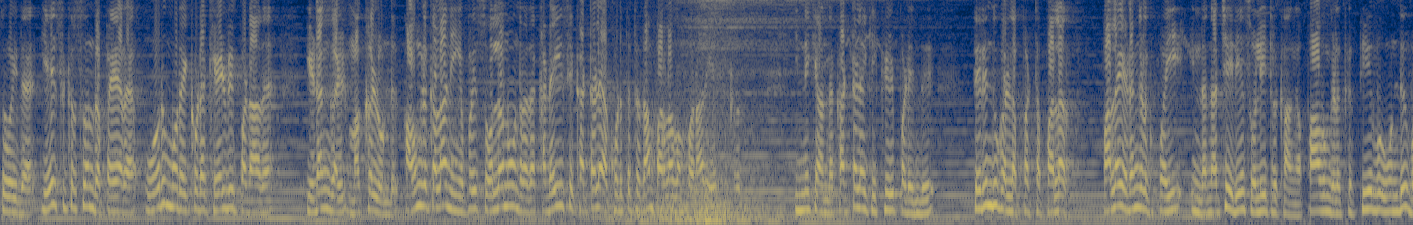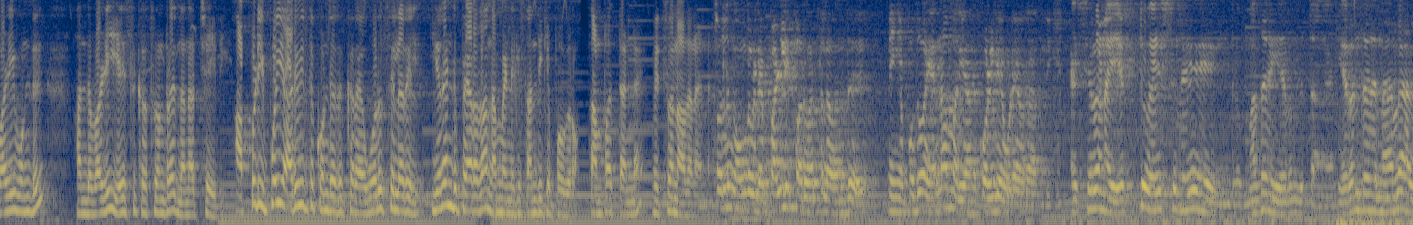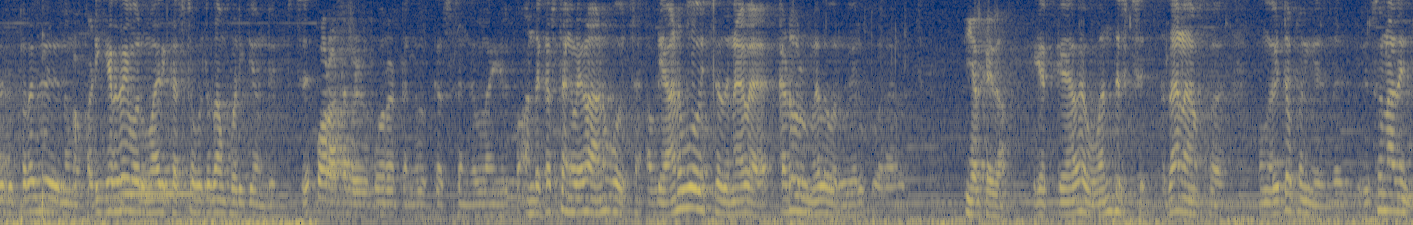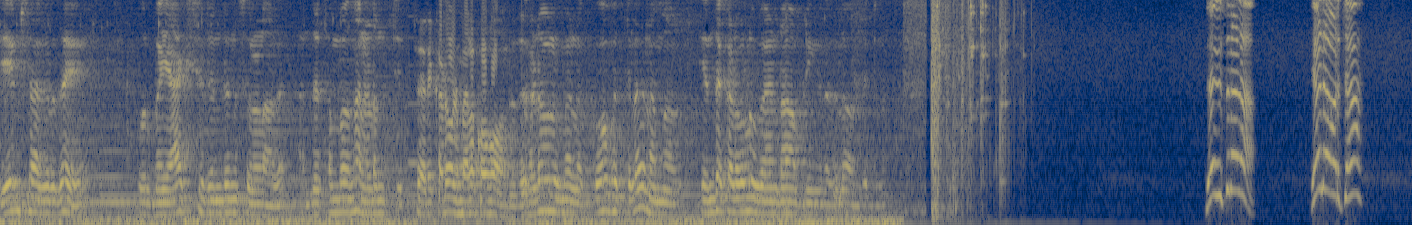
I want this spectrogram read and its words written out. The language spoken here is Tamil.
ஸோ இதை இயேசு கிறிஸ்துன்ற பெயரை ஒரு முறை கூட கேள்விப்படாத இடங்கள் மக்கள் உண்டு. அவங்களுக்கெல்லாம் நீங்கள் போய் சொல்லணுன்றத கடைசி கட்டளையை கொடுத்துட்டு தான் பரலோகம் போனார் இயேசு கிறிஸ்து. இன்னைக்கு அந்த கட்டளைக்கு கீழ்ப்படிந்து தெரிந்து கொள்ளப்பட்ட பலர் பல இடங்களுக்கு போய் இந்த நற்செய்தியை சொல்லிட்டு இருக்காங்க. பாவங்களுக்கு தீர்வு உண்டு வழி உண்டு. அந்த வழி இயேசு கிறிஸ்துன்ற இந்த நற்செய்தி. அப்படி போய் அறிவித்துக் கொண்டிருக்கிற ஒரு சிலரில் இரண்டு பேரை தான் நம்ம இன்னைக்கு சந்திக்க போகிறோம். சம்பத் அண்ணன் விஸ்வநாதன் அண்ணன். சொல்லுங்க உங்களுடைய பள்ளி பருவத்துல வந்து நீங்க பொதுவா என்ன மாதிரியான கொள்கை உடையவரா இருந்தீங்க? ஆக்சுவலாக நான் எட்டு வயசுலேயே எங்கள் மதர் இறந்துட்டாங்க. இறந்ததுனால அதுக்கு பிறகு நம்ம படிக்கிறதே ஒரு மாதிரி கஷ்டப்பட்டு தான் படிக்க வேண்டியிருந்துச்சு. போராட்டங்கள். போராட்டங்கள் கஷ்டங்கள்லாம் இருக்கும். அந்த கஷ்டங்களை எல்லாம் அனுபவித்தேன் அப்படி அனுபவிச்சதுனால கடவுள் மேலே ஒரு வெறுப்பு வர ஆரம்பிச்சு இயற்கை தான். இயற்கையாகவே வந்துருச்சு. அதான் நான் இப்போ உங்ககிட்ட இப்போ நீங்கள் இந்த விஸ்வநாதன் ஜேம்ஸ் ஆகிறதே ஒரு பை ஆக்சிடென்ட்னு சொல்லலாம் அதை. அந்த சம்பவம் தான் நடந்துச்சு. சரி கடவுள் மேல கோபம் வந்தது. கடவுள் மேலே கோபத்தில் நம்ம எந்த கடவுளும் வேண்டாம் அப்படிங்கிறதுல வந்துட்டு டேய் விஸ்வநாதா ஏன்டா உடைச்சா?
